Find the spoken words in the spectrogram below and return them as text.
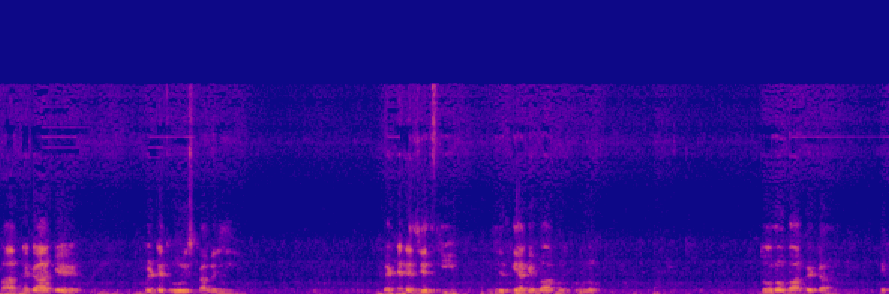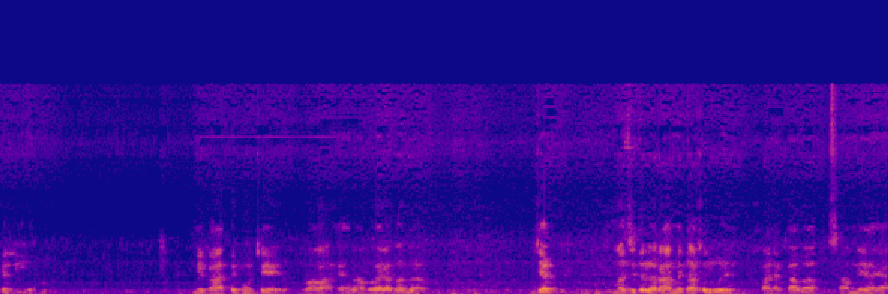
باپ نے کہا کہ بیٹے تو اس قابل نہیں۔ بیٹے نے ضد کی۔ ضد کیا کہ باپ مجبور ہو۔ دونوں باپ بیٹا نکل لیے نکات پہ پہنچے، وہاں احرام وغیرہ باندھا۔ جب مسجد الحرام میں داخل ہوئے، خانہ کعبہ سامنے آیا۔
